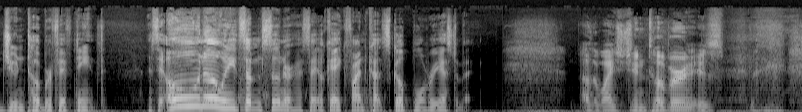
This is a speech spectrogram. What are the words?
June, October 15th. And say, oh no, we need something sooner. I say, okay, fine, cut scope and we'll re-estimate. Otherwise, Junetober is.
